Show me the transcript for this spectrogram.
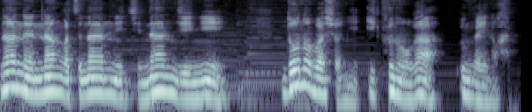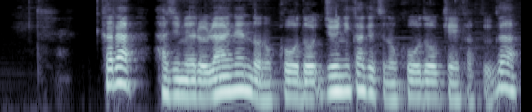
何年何月何日何時に、どの場所に行くのが運がいいのか。から始める来年度の行動、12ヶ月の行動計画が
